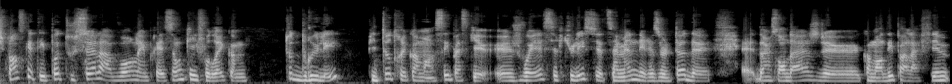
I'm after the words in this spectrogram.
je pense que t'es pas tout seul à avoir l'impression qu'il faudrait comme tout brûler puis tout recommencer parce que euh, je voyais circuler cette semaine les résultats de euh, d'un sondage de commandé par la firme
